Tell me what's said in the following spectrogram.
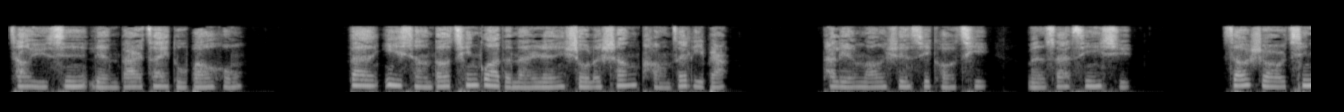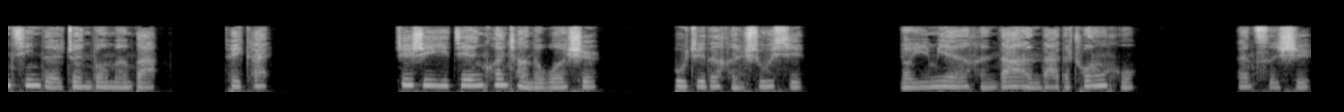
乔雨欣脸蛋再度爆红，但一想到牵挂的男人受了伤躺在里边，他连忙深吸口气，稳下心绪，小手轻轻地转动门把，推开。这是一间宽敞的卧室，布置得很舒适，有一面很大很大的窗户，但此时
